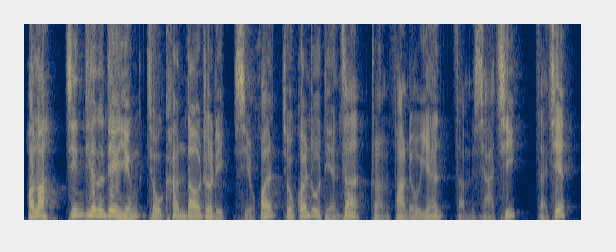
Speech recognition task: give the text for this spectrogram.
好了，今天的电影就看到这里。喜欢就关注、点赞、转发、留言，咱们下期再见。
